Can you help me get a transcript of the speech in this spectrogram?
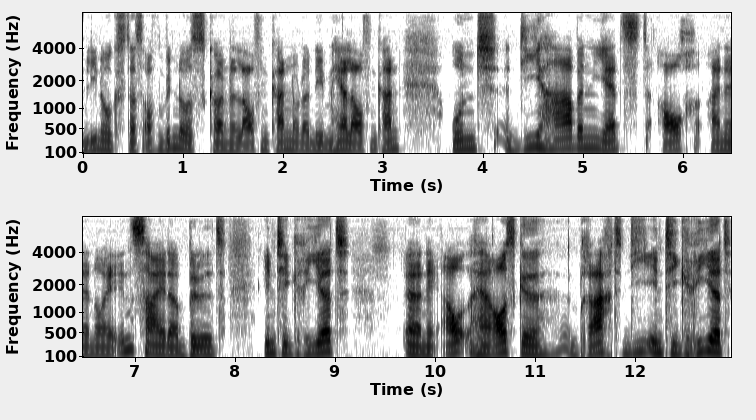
Linux, das auf dem Windows-Kernel laufen kann oder nebenher laufen kann. Und die haben jetzt auch eine neue Insider-Build integriert. äh, nee, herausgebracht, die integriert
